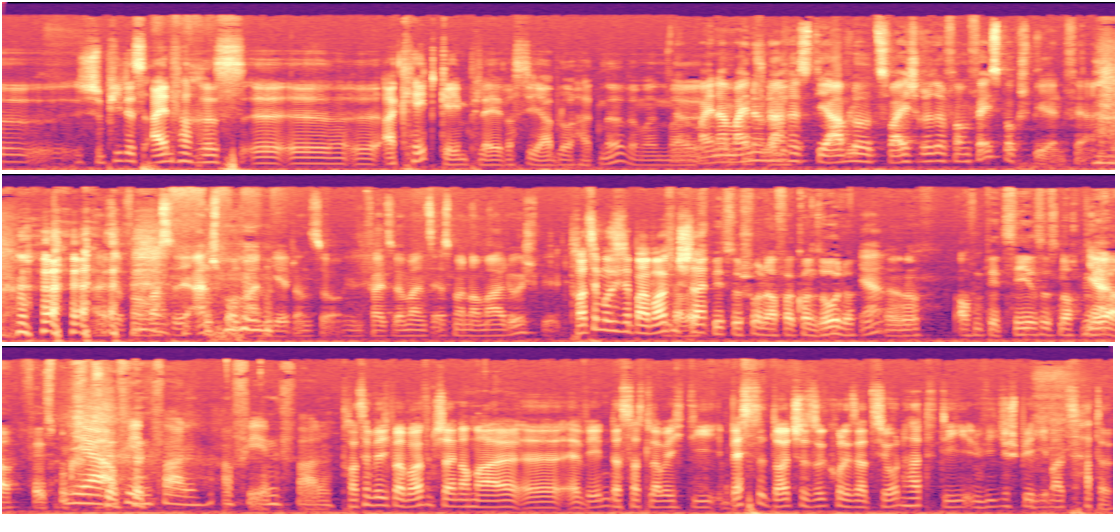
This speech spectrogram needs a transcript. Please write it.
äh, stupides, einfaches äh, äh, Arcade-Gameplay, was Diablo hat, ne? Wenn man mal, Meiner ganz Meinung nach ist Diablo zwei Schritte vom Facebook-Spiel entfernt. Ja. also von was den Anspruch angeht und so. Jedenfalls, wenn man es erstmal normal durchspielt. Trotzdem muss ich bei Aber Wolfenstein. spielst du schon auf der Konsole. Ja. Also, auf dem PC ist es noch Ja. mehr Facebook. Ja, auf jeden Fall. Auf jeden Fall. Trotzdem will ich bei Wolfenstein nochmal äh, erwähnen, dass das, glaube ich, die beste deutsche Synchronisation hat, die ein Videospiel jemals hatte.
